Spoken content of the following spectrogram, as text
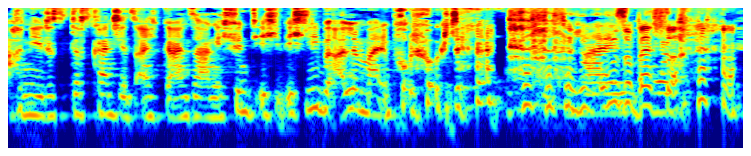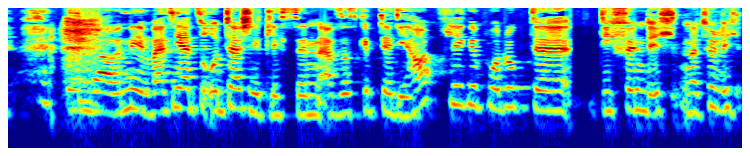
Ach nee, das, das kann ich jetzt eigentlich gar nicht sagen. Ich finde, ich, ich liebe alle meine Produkte. Umso besser. genau, nee, weil sie halt so unterschiedlich sind. Also es gibt ja die Hautpflegeprodukte, die finde ich natürlich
